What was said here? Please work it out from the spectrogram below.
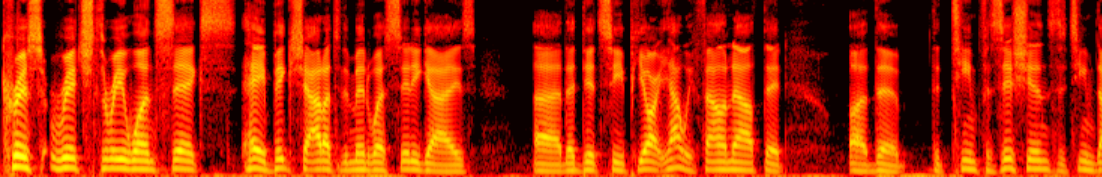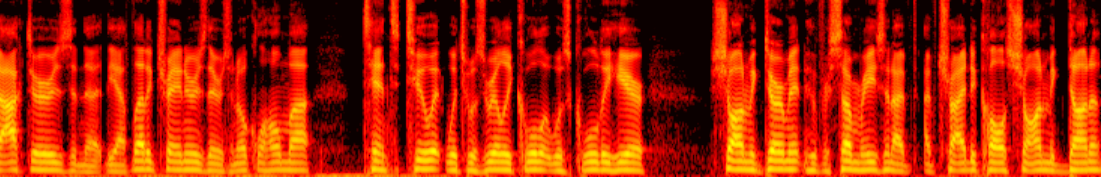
Chris Rich three one six. Hey, big shout out to the Midwest City guys uh, that did CPR. Yeah, we found out that uh, the the team physicians, the team doctors, and the the athletic trainers. There's an Oklahoma tint to it, which was really cool. It was cool to hear Sean McDermott, who for some reason I've I've tried to call Sean McDonough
